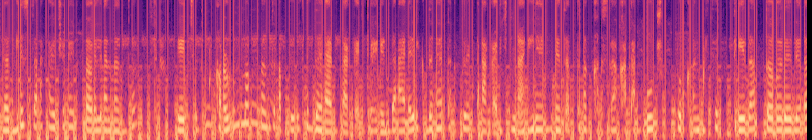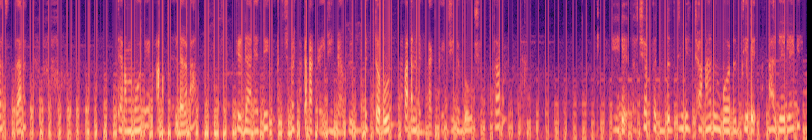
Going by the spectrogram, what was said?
लगेच टाकायचे आहेत तळल्यानंतर याच्यातून काढून मग नंतर आपल्याला ते दह्यात टाकायचे आहे. डायरेक्ट दह्यात आपल्याला टाकायचे नाही आणि आपला तर कसा खराब होऊ शकतो. कारण ते तेलात तळलेले असतात. त्यामुळे आपल्याला ते डायरेक्ट त्याच्यात टाकायचे नाही. आपल्याला तळून पाण्यात टाकायचे बघू शकता. हे अशा पद्धतीने छान वरती आलेले आहे.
